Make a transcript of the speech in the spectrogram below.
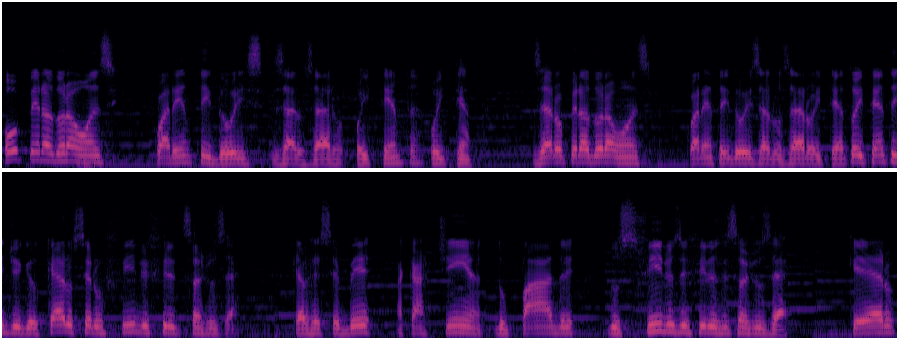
Operadora 11 4200 8080. 0 Operadora 11 4200 8080 e diga: Eu quero ser um filho e filha de São José. Quero receber a cartinha do Padre, dos filhos e filhas de São José. Quero,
